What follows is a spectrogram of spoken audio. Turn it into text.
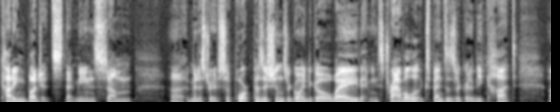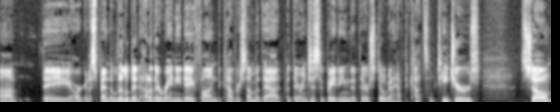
cutting budgets. That means some uh, administrative support positions are going to go away. That means travel expenses are going to be cut. Uh, they are going to spend a little bit out of their rainy day fund to cover some of that, but they're anticipating that they're still going to have to cut some teachers. So,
